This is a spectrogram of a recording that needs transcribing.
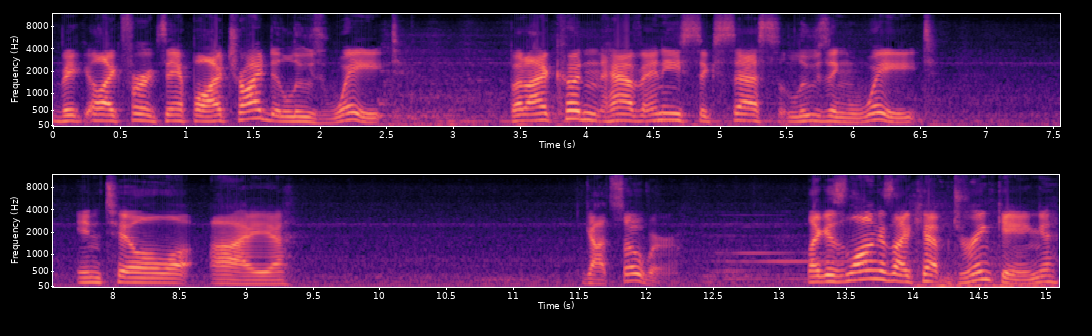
like for example, I tried to lose weight, but I couldn't have any success losing weight until I got sober. Like as long as I kept drinking,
